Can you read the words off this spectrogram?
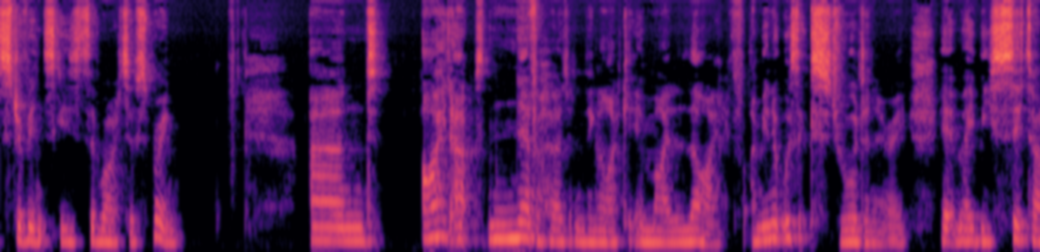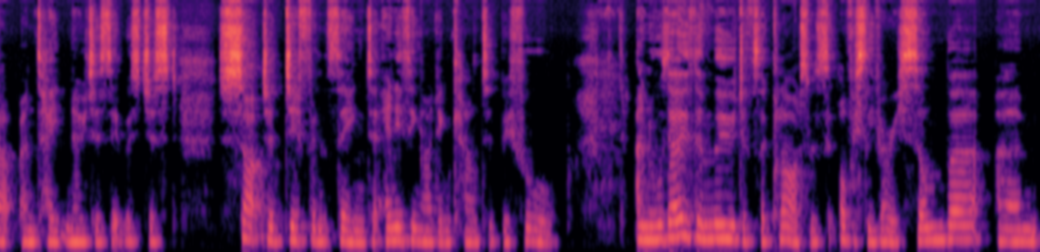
Stravinsky's The Rite of Spring. And I'd never heard anything like it in my life. I mean, it was extraordinary. It made me sit up and take notice. It was just such a different thing to anything I'd encountered before. And although the mood of the class was obviously very somber, um,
